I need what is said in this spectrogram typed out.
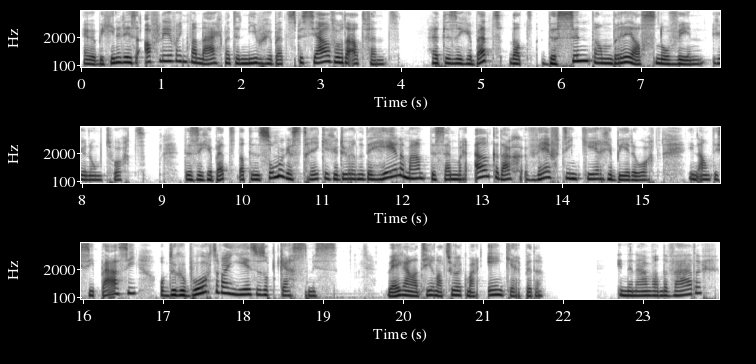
En we beginnen deze aflevering vandaag met een nieuw gebed speciaal voor de Advent. Het is een gebed dat de Sint-Andreas-noveen genoemd wordt. Het is een gebed dat in sommige streken gedurende de hele maand december elke dag 15 keer gebeden wordt, in anticipatie op de geboorte van Jezus op kerstmis. Wij gaan het hier natuurlijk maar één keer bidden. In de naam van de Vader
